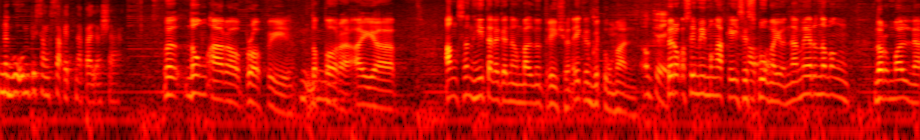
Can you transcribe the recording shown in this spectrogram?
nag-uumpisang sakit na pala siya. Well, nung araw, Profi, Doktora, ay ah, ang sanhi talaga ng malnutrition ay kagutuman. Okay. Pero kasi may mga cases po ngayon na meron namang normal na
